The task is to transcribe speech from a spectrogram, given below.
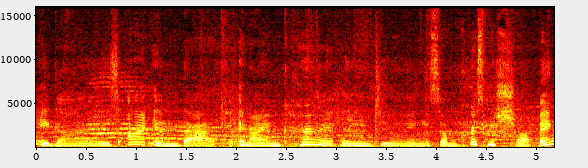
Hey guys, I am back and I am currently doing some Christmas shopping.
